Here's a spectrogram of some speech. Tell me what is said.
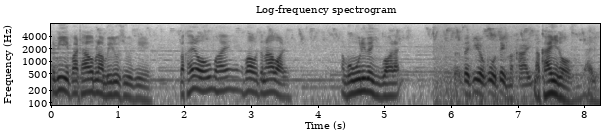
တပည့်ဘာထားမလားမေးလို့ရှိလို့ရှိရင်မခိုင်းတော့ဘူးဘာရဲ့ဘာကိုတနာပါတယ်အမိုးလေးပဲယူသွားလိုက်အသက်ကြီးတော့ကိုယ်တိတ်မခိုင်းမခိုင်းရင်တော့ဘူးအဲ့လို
